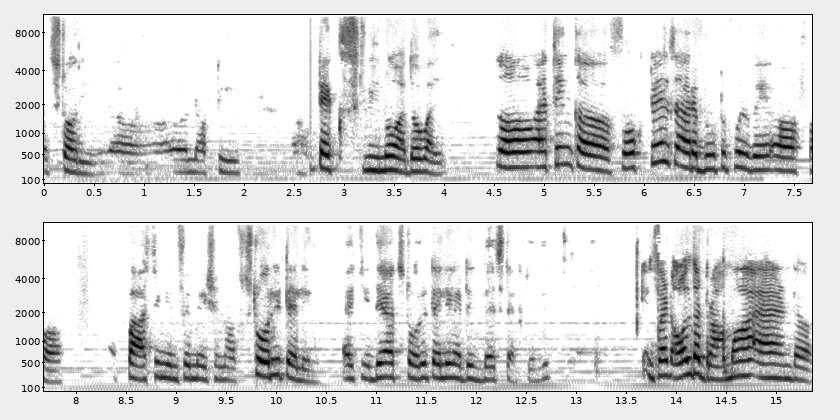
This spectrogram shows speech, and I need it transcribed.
uh, stories, uh, lofty uh, text we know otherwise. So I think uh, folk tales are a beautiful way of uh, passing information of storytelling. Actually, they are storytelling at its best. Actually, in fact, all the drama and uh,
